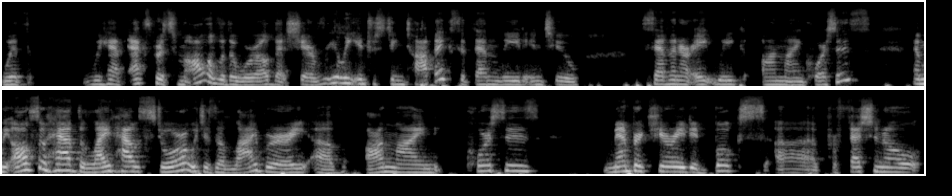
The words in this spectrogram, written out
with we have experts from all over the world that share really interesting topics that then lead into seven or eight week online courses. And we also have the lighthouse store which is a library of online courses member curated books uh, professional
